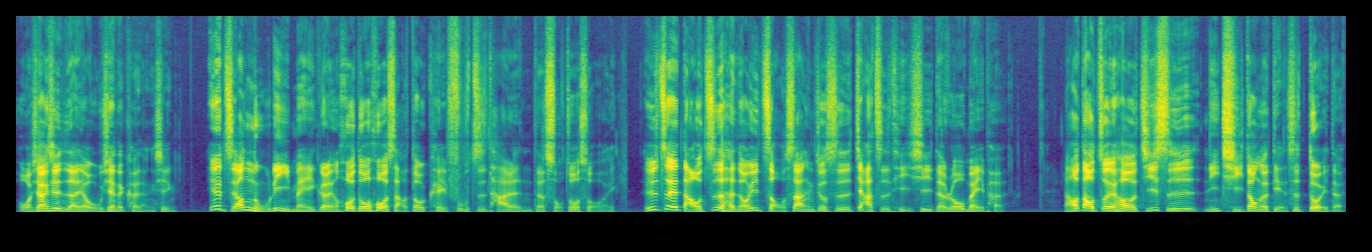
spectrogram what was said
我相信人有无限的可能性。因为只要努力，每一个人或多或少都可以复制他人的所作所为，于是这也导致很容易走上就是价值体系的 roadmap，然后到最后，即使你启动的点是对的，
